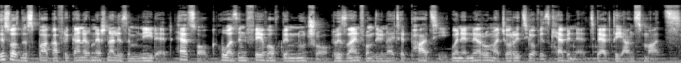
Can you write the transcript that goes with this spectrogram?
This was the spark Afrikaner nationalism needed. Hertzog, who was in favor of being neutral, resigned from the United Party when a narrow majority of his cabinet backed Jan Smuts.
